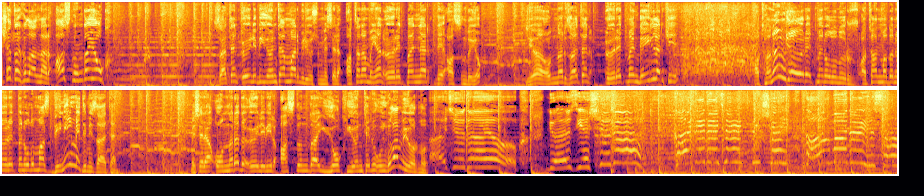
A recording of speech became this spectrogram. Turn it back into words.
Yaşa takılanlar aslında yok. Zaten öyle bir yöntem var biliyorsun mesela atanamayan öğretmenler de aslında yok. Ya onlar zaten öğretmen değiller ki. Atanınca öğretmen olunur, atanmadan öğretmen olunmaz denilmedi mi zaten? Mesela onlara da öyle bir aslında yok yöntemi uygulanmıyor mu? Acı da yok, gözyaşı da Kaybedecek bir şey kalmadıysa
